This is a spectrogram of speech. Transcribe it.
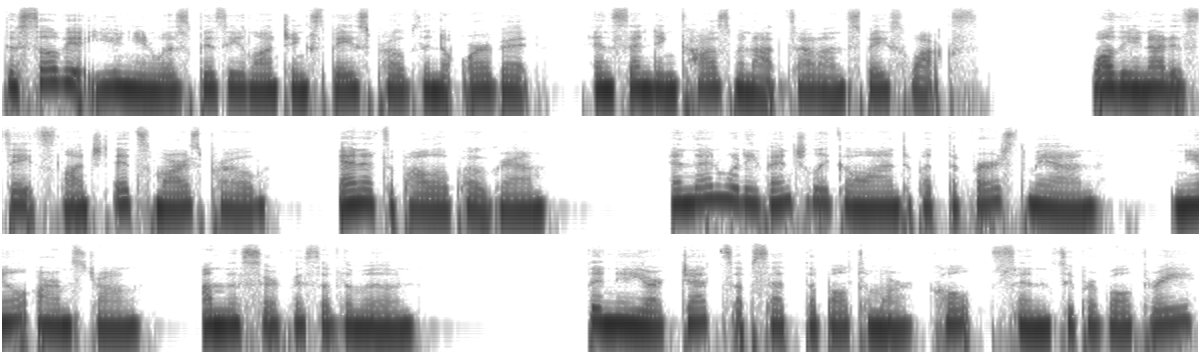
The Soviet Union was busy launching space probes into orbit and sending cosmonauts out on spacewalks, while the United States launched its Mars probe and its Apollo program, and then would eventually go on to put the first man, Neil Armstrong, on the surface of the moon. The New York Jets upset the Baltimore Colts in Super Bowl III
